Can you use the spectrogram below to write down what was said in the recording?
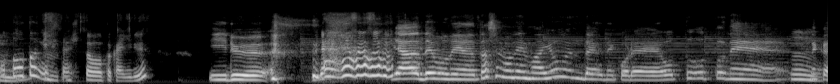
うん、弟にした人とかいる、いる。いやでもね私もね迷うんだよねこれ。弟ね、うん、なんか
